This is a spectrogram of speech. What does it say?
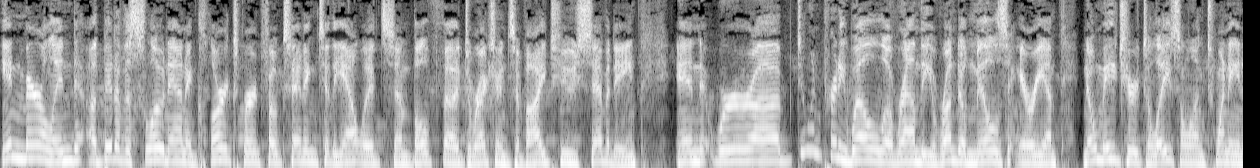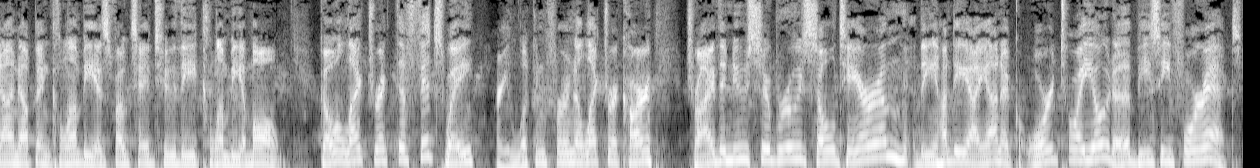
In Maryland, a bit of a slowdown in Clarksburg, folks heading to the outlets in both uh, directions of I-270. And we're uh, doing pretty well around the Arundel Mills area. No major delays along 29 up in Columbia as folks head to the Columbia Mall. Go electric the Fitzway. Are you looking for an electric car? Try the new Subaru Solterra, the Hyundai Ioniq, or Toyota BZ4X.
